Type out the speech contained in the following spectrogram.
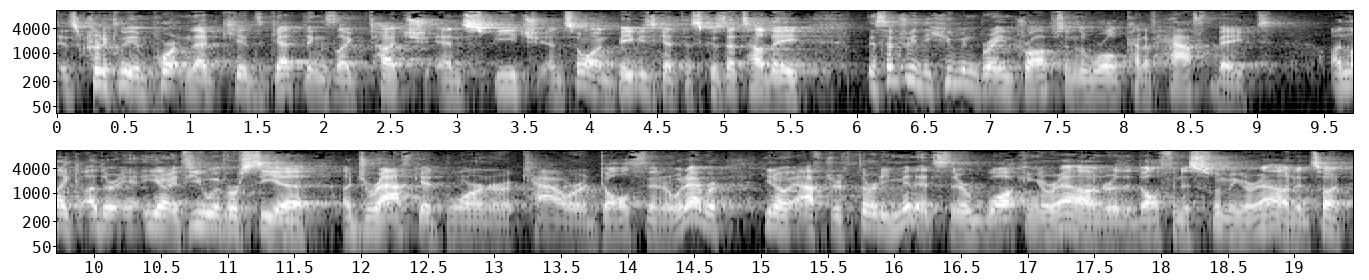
it's critically important that kids get things like touch and speech and so on. Babies get this because that's how they, essentially the human brain drops into the world kind of half baked. Unlike other, eh, you know, if you ever see a, a giraffe get born or a cow or a dolphin or whatever, you know, after 30 minutes they're walking around or the dolphin is swimming around and so on.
